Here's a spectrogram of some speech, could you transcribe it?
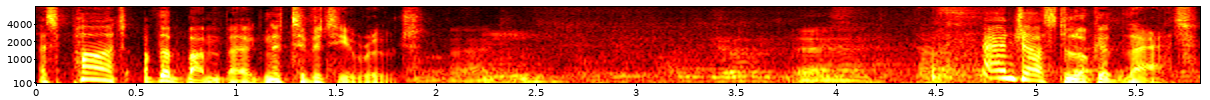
as part of the Bamberg nativity route. And just look at that.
